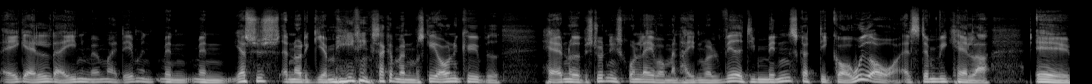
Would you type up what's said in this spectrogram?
er ikke alle, der er enige med mig i det, men, men, men jeg synes, at når det giver mening, så kan man måske ovenikøbet have noget beslutningsgrundlag, hvor man har involveret de mennesker, det går ud over, altså dem, vi kalder øh,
